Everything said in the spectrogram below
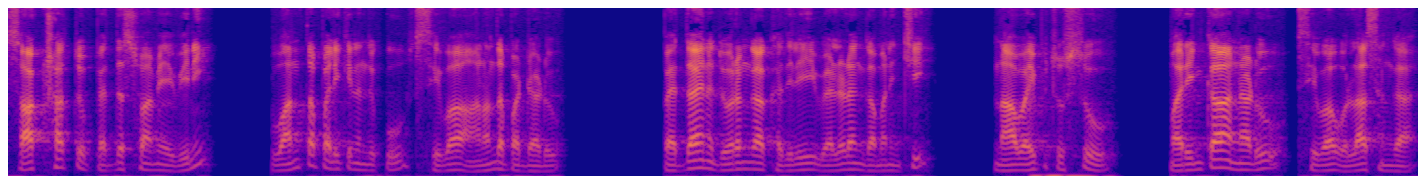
సాక్షాత్తు పెద్దస్వామే విని వంత పలికినందుకు శివ ఆనందపడ్డాడు. పెద్దాయన దూరంగా కదిలి వెళ్ళడం గమనించి నా వైపు చూస్తూ మరింకా అన్నాడు శివ ఉల్లాసంగా.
